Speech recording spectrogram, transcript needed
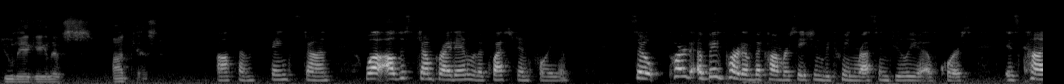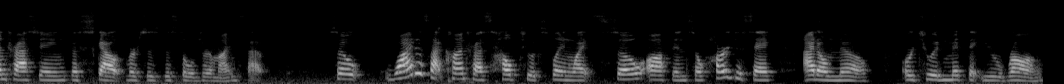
Julia Galef's podcast. Awesome, thanks, John. Well, I'll just jump right in with a question for you. So, part a big part of the conversation between Russ and Julia, of course, is contrasting the scout versus the soldier mindset. So, why does that contrast help to explain why it's so often so hard to say, I don't know, or to admit that you're wrong?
